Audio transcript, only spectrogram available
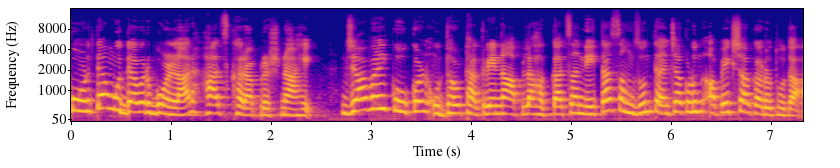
कोणत्या मुद्द्यावर बोलणार हाच खरा प्रश्न आहे. ज्यावेळी कोकण उद्धव ठाकरेंना आपला हक्काचा नेता समजून त्यांच्याकडून अपेक्षा करत होता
